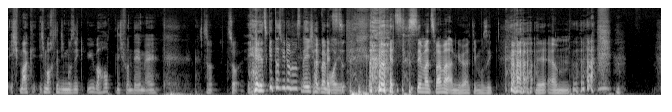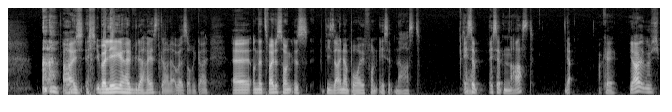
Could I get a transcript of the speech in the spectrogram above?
ich mag, ich mochte die Musik überhaupt nicht von dem, ey. So, so, jetzt geht das wieder los. Nee, ich halt mein Maul jetzt. Du es dir mal zweimal angehört, die Musik. nee, ähm. ah, ich, ich überlege halt, wie der heißt gerade, aber ist auch egal. Äh, und der zweite Song ist Designer Boy von ASAP Nast. So. ASAP, ASAP Nast? Ja. Okay. Ja, ich,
